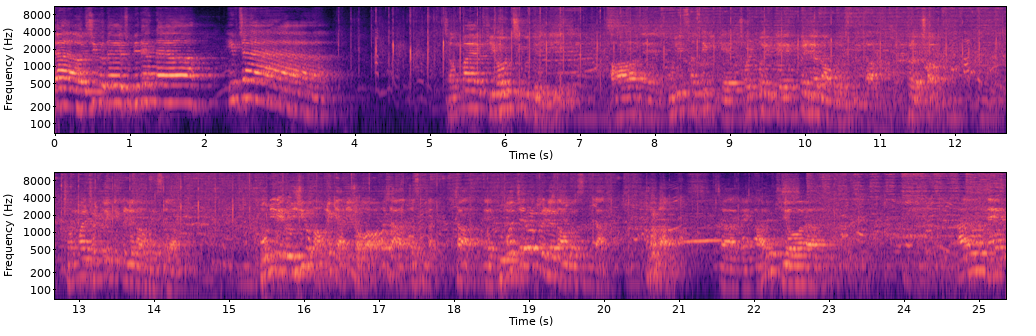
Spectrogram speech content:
자, 우리 친구들 준비되었나요? 입장! 정말 귀여운 친구들이 아, 네, 우리 선생님께 절도 있게 끌려 나오고 있습니다. 그렇죠. 정말 절도 있게 끌려 나오고 있어요. 본인의 의지로 나오는 게 아니죠. 자, 좋습니다. 자, 네, 두 번째로 끌려 나오고 있습니다. 자, 네, 아유 귀여워라. 아유, 네,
